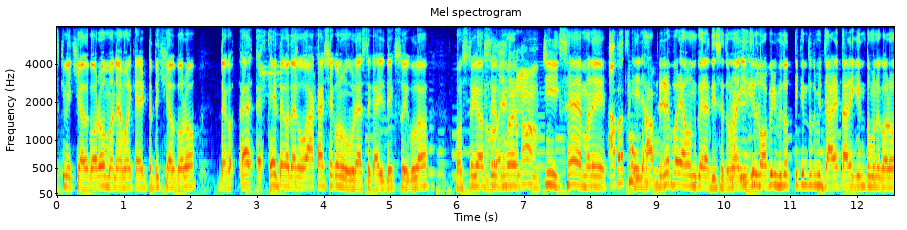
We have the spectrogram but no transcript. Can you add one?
স্ক্রিনে খেয়াল করো মানে আমার ক্যারেক্টার দিয়ে খেয়াল করো। দেখো এই দেখো দেখো আকাশে কোনো উড়ে আছে গাইজ দেখছ? এগুলো হচ্ছে হস্তে তোমার? ট্রিক্স হ্যাঁ মানে এই আপডেটের পরে এমন করে দিছে। তোমরা ইজি লবির ভিতর থেকে কিন্তু তুমি যারে তারে কিন্তু মনে করো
